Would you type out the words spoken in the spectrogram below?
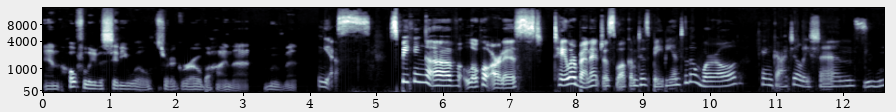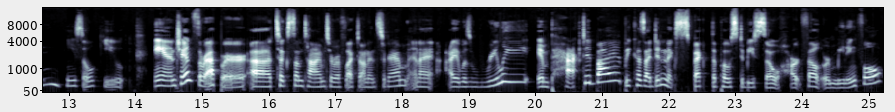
and hopefully the city will sort of grow behind that movement. Yes. Speaking of local artists, Taylor Bennett just welcomed his baby into the world. Congratulations. He's so cute. And Chance the Rapper uh, took some time to reflect on Instagram, and I, I was really impacted by it because I didn't expect the post to be so heartfelt or meaningful.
